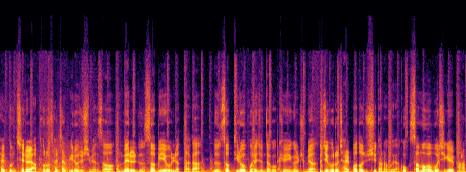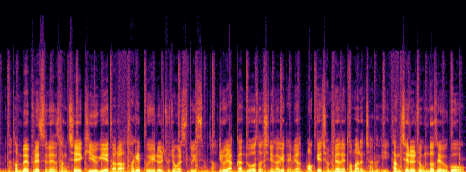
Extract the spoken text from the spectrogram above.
팔꿈치를 앞으로 살짝 밀어주시면서 덤벨 을 눈썹 위에 올렸다가 눈썹 뒤로 보내준다고 큐잉을 주면 수직으로 잘 뻗어주시더라고요. 꼭 써먹어 보시길 바랍니다. 덤벨 프레스는 상체의 기울기에 따라 타겟 부위를 조정할 수도 있습니다. 뒤로 약간 누워서 진행하게 되면 어깨 전면에 더 많은 자극이 상체를 조금 더 세우고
